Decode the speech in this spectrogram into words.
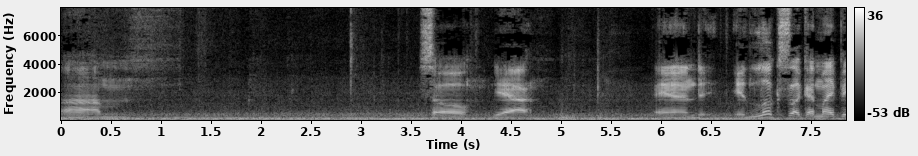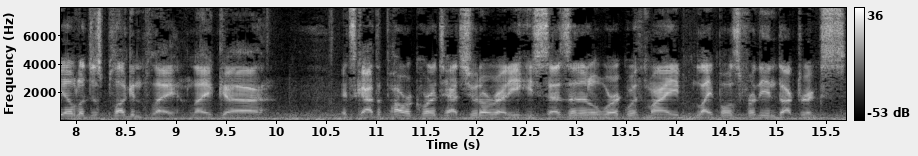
Um, so, yeah. And it looks like I might be able to just plug and play. Like, uh, it's got the power cord attached to it already. He says that it'll work with my light bulbs for the Inductrix.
